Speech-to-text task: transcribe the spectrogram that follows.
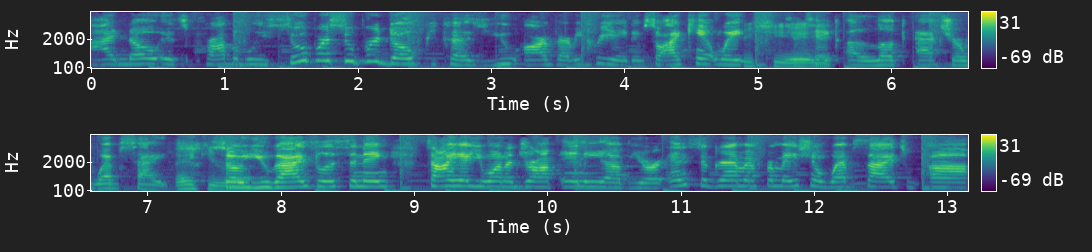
I know it's probably super, super dope because you are very creative. So I can't wait Appreciate to take it. a look at your website. Thank you. So, Rose. you guys listening, Tanya, you want to drop any of your Instagram information, websites? Uh,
